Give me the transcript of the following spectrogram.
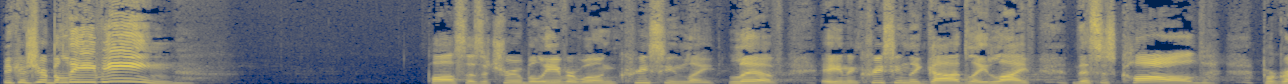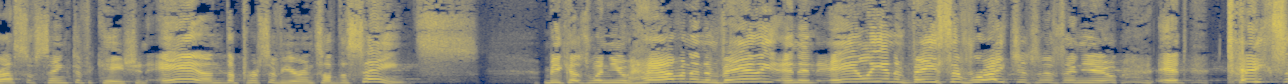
Because you're believing. Paul says a true believer will increasingly live an increasingly godly life. This is called progressive sanctification and the perseverance of the saints. Because when you have an, an alien invasive righteousness in you, it takes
